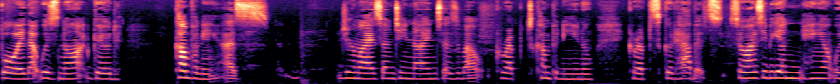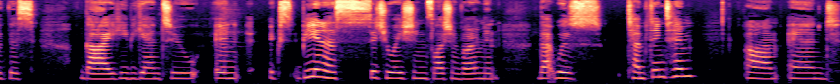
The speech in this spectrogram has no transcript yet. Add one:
boy that was not good company, as Jeremiah 17:9 says about corrupt company, you know, corrupts good habits. So as he began hanging out with this guy, he began to in ex, be in a situation slash environment that was tempting to him, um, and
